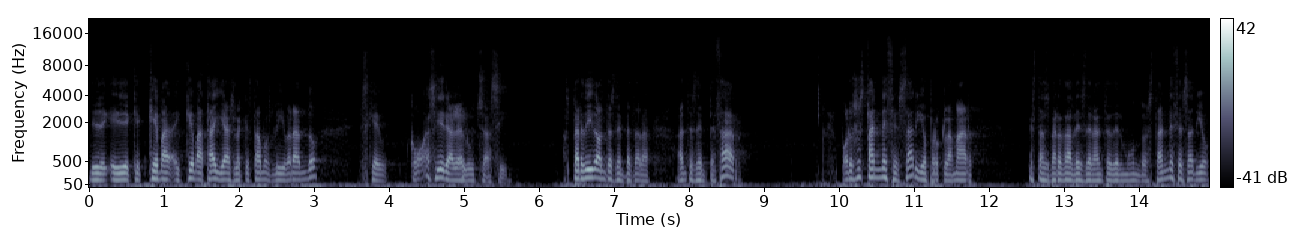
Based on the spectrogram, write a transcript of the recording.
y de, qué batalla es la que estamos librando, es que, ¿cómo vas a ir a la lucha así? Has perdido antes de empezar. Antes de empezar. Por eso es tan necesario proclamar estas verdades delante del mundo. Es tan necesario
